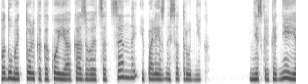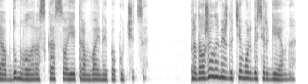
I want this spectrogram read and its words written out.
Подумать только, какой я, оказывается, ценный и полезный сотрудник. Несколько дней я обдумывала рассказ своей трамвайной попутчицы. Продолжала между тем Ольга Сергеевна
